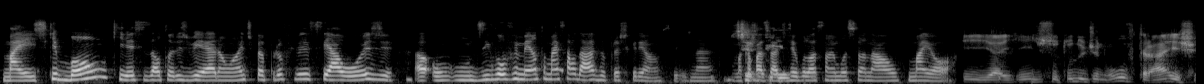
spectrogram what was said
Mas que bom que esses autores vieram antes para propiciar hoje um, um, desenvolvimento mais saudável para as crianças, né? Uma capacidade de regulação emocional maior. E aí, isso tudo de novo traz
